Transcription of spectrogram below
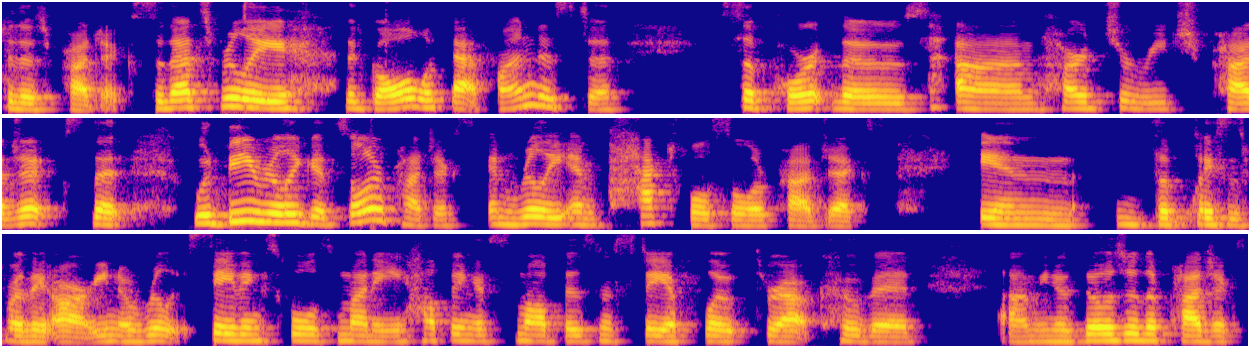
to those projects. So that's really the goal with that fund is to support those um, hard to reach projects that would be really good solar projects and really impactful solar projects in the places where they are you know really saving schools money helping a small business stay afloat throughout covid. Um, you know those are the projects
